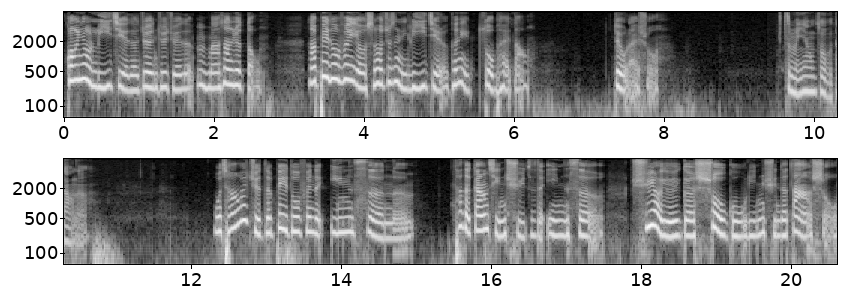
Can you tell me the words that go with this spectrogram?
光用理解的，就你就觉得嗯，马上就懂。然后贝多芬有时候就是你理解了，可是你做不太到。对我来说，怎么样做不到呢？我常常会觉得贝多芬的音色呢，他的钢琴曲子的音色需要有一个瘦骨嶙峋的大手，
